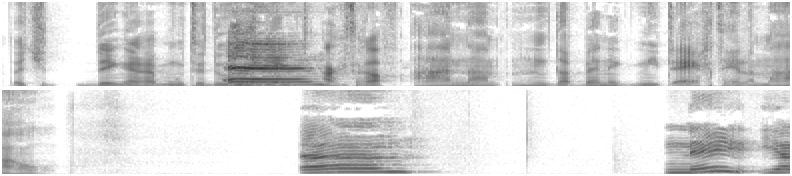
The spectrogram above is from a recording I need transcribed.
Dat je dingen hebt moeten doen en je denkt Ehm. achteraf, ah, nou, hm, dat ben ik niet echt helemaal. Ehm, nee, ja,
